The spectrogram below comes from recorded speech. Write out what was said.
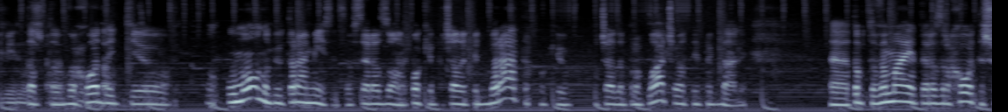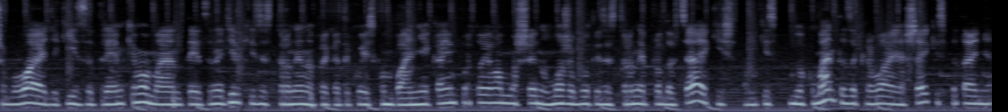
і він лише Тобто виходить е, ну, умовно півтора місяця, все разом, поки почали підбирати, поки почали проплачувати і так далі. Е, Тобто ви маєте розраховувати, що бувають якісь затримки, моменти. Це не тільки зі сторони, наприклад, якоїсь компанії, яка імпортує вам машину, може бути зі сторони продавця, який там якісь документи закриває, ще якісь питання,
